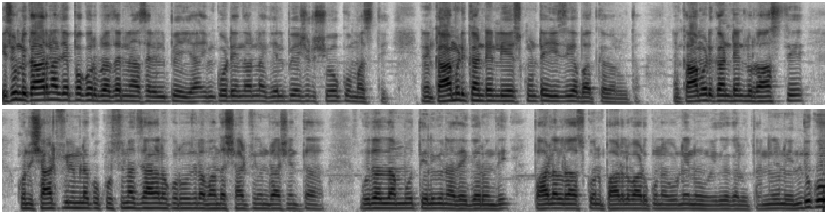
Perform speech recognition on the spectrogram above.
ఇటువంటి కారణాలు చెప్పకూడదు బ్రదర్ నేను అసలు వెళ్ళిపోయా అయ్యా ఇంకోటి ఏంటంటే నాకు హెల్ప్ షోకు మస్తి. నేను కామెడీ కంటెంట్లు వేసుకుంటే ఈజీగా బతకగలుగుతా. నేను కామెడీ కంటెంట్లు రాస్తే కొన్ని షార్ట్ ఫిల్మ్లకు కూర్చున్న జాగాలు ఒక రోజులో వంద షార్ట్ ఫిల్మ్ రాసేంత గుదలదమ్ము తెలివి నా దగ్గర ఉంది. పాటలు రాసుకొని పాటలు పాడుకున్నా కూడా నేను ఎదగలుగుతాను నేను ఎందుకు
